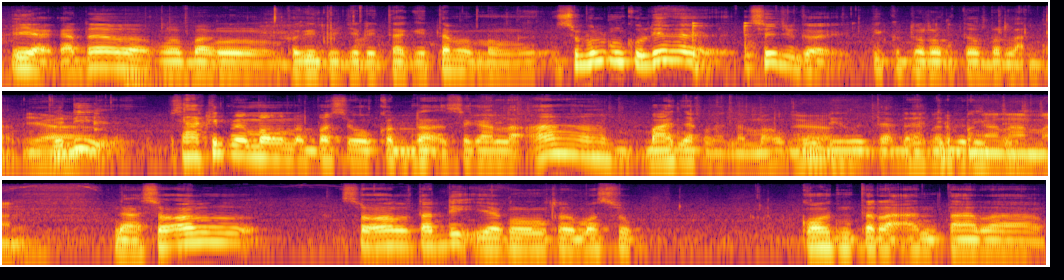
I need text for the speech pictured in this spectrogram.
Iya, karena memang begitu cerita kita memang sebelum kuliah saya juga ikut orang tua berladang. Ya. Jadi sakit memang nembas oh, kena segala ah banyak lah nama Ya. di hutan. Jadi begitu. berpengalaman. Nah soal soal tadi yang termasuk kontra antara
